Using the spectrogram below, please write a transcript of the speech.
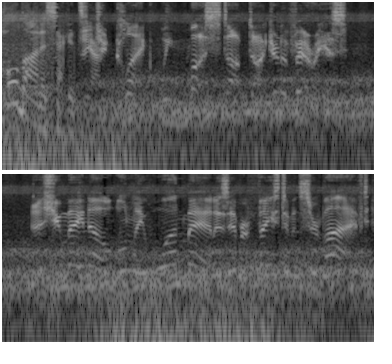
Hold on a second, sir. Agent Clank, we must stop Dr. Nefarious. As you may know, only one man has ever faced him and survived.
